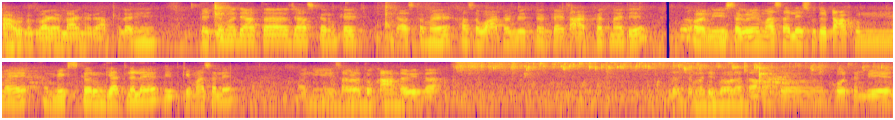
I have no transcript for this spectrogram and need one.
टाळूनच बघायला लागणार आहे आपल्याला. आणि त्याच्यामध्ये आता जास्त करून काही जास्त म्हणजे असं वाटण बिटण काही टाकत नाही ते. आणि सगळे मसाले सुद्धा टाकून म्हणजे मग मिक्स करून घेतलेले आहेत इतके मसाले. आणि सगळा तो कांदा बिंदा. त्याच्यामध्ये थोडा टमाटर कोथिंबीर.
